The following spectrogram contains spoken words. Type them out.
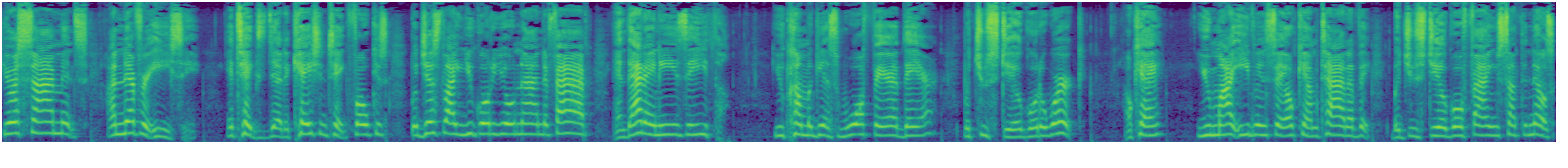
your assignments are never easy. It takes dedication, take focus. But just like you go to your nine to five, and that ain't easy either. You come against warfare there, but you still go to work. Okay? You might even say, okay, I'm tired of it, but you still go find you something else.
